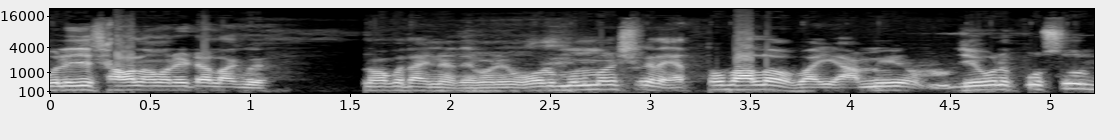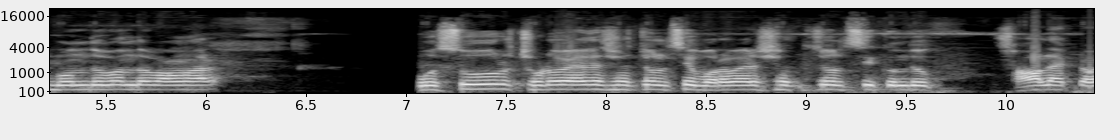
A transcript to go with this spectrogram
বলি যে শাওল আমার এটা লাগবে নগদ আইনা দেয়। মানে ওর মন মানসিকতা এত ভালো, ভাই, আমি যে বলে প্রচুর বন্ধু বান্ধব আমার, প্রচুর ছোট ভাইয়ের সাথে চলছি, বড় ভাইয়ের সাথে চলছি, কিন্তু সহল একটা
